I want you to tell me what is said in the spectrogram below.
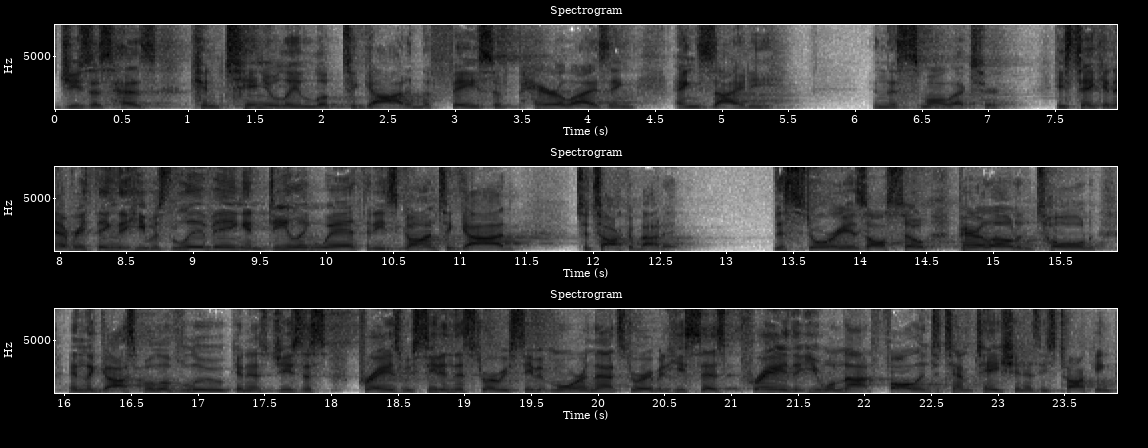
Jesus has continually looked to God in the face of paralyzing anxiety in this small excerpt. He's taken everything that he was living and dealing with, and he's gone to God to talk about it. This story is also paralleled and told in the Gospel of Luke. And as Jesus prays, we see it in this story, we see it more in that story, but he says, Pray that you will not fall into temptation as he's talking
